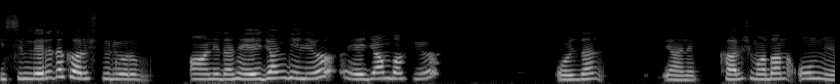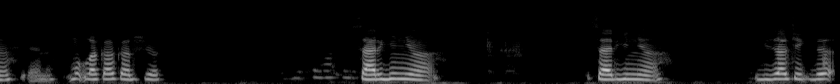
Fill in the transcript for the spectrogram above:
İsimleri de karıştırıyorum. Aniden heyecan geliyor. Heyecan basıyor. O yüzden yani karışmadan olmuyor yani. Mutlaka karışıyor. Serginho. Serginho. Güzel çekti.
